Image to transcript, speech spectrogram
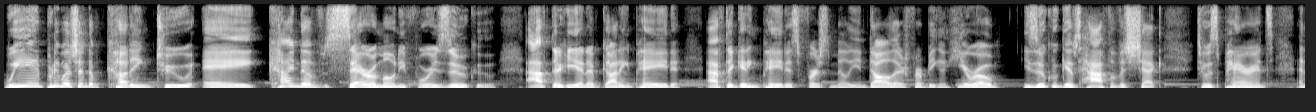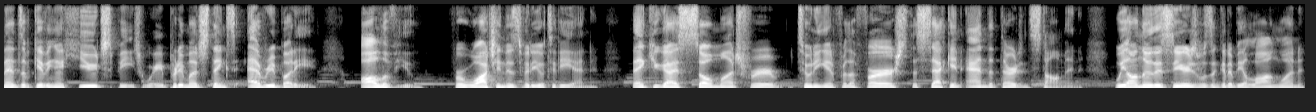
we pretty much end up cutting to a kind of ceremony for Izuku. After he ended up getting paid, after getting paid his first million dollars for being a hero, Izuku gives half of his check to his parents and ends up giving a huge speech where he pretty much thanks everybody, all of you, for watching this video to the end. Thank you guys so much for tuning in for the first, the second, and the third installment. We all knew this series wasn't going to be a long one,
